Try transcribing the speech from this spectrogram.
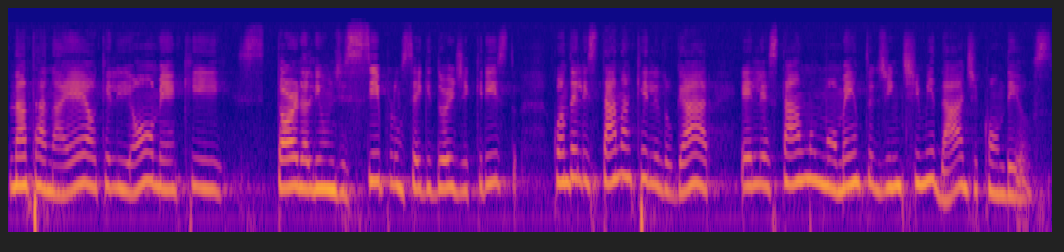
Natanael, aquele homem que se torna ali um discípulo, um seguidor de Cristo, quando ele está naquele lugar, ele está num momento de intimidade com Deus.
